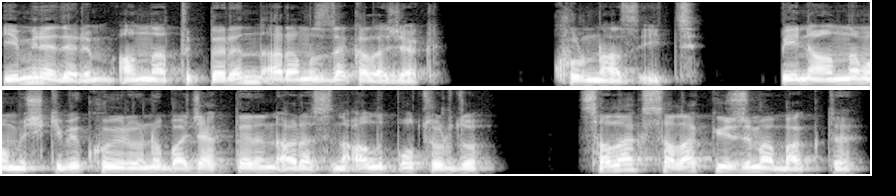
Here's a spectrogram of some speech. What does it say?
Yemin ederim anlattıkların aramızda kalacak. Kurnaz it. Beni anlamamış gibi kuyruğunu bacakların arasına alıp oturdu. Salak salak yüzüme baktı.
